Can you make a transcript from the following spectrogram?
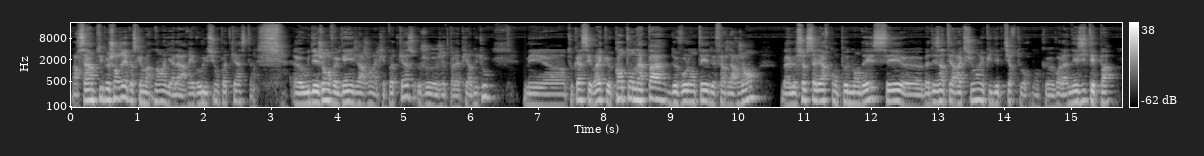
Alors ça a un petit peu changé parce que maintenant il y a la révolution podcast où des gens veulent gagner de l'argent avec les podcasts. Je jette pas la pierre du tout, mais en tout cas c'est vrai que quand on n'a pas de volonté de faire de l'argent, bah, le seul salaire qu'on peut demander c'est bah, des interactions et puis des petits retours. Donc voilà, n'hésitez pas.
